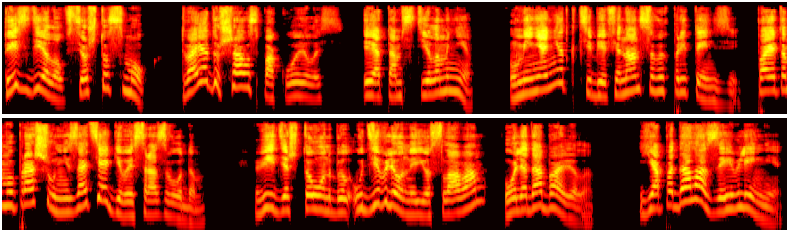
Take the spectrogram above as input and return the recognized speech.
Ты сделал все, что смог. Твоя душа успокоилась и отомстила мне. У меня нет к тебе финансовых претензий, поэтому прошу, не затягивай с разводом. Видя, что он был удивлен ее словам, Оля добавила. Я подала заявление.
